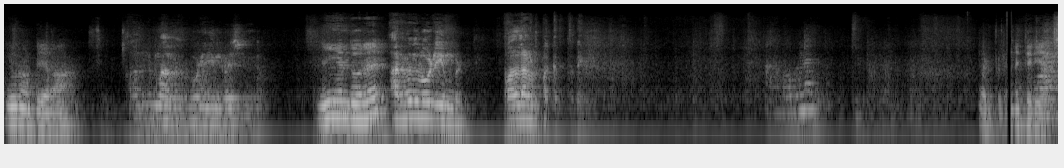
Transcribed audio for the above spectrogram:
இவரும் அப்படியா நீங்க எந்த ஒரு அறுபது கோடி என்பது பல்லடம் பக்கத்துல தெரியாது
